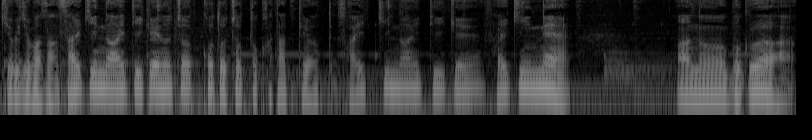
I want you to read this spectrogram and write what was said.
910番さん最近の IT 系のちょことちょっと語ってよって。最近の IT 系？最近ねあの僕は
